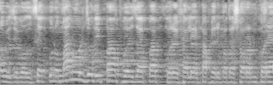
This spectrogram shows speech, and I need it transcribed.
নবীজি বলছে, কোন মানুষ যদি পাপ হয়ে যায়, পাপ করে ফেলে, পাপের কথা স্মরণ করে।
